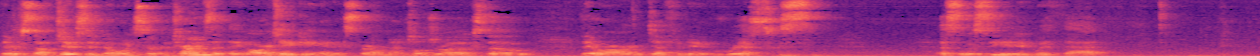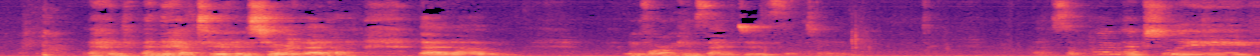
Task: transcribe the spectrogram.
their subjects in no uncertain terms that they are taking an experimental drug, so there are definite risks associated with that. And, and they have to ensure that, that um, informed consent is obtained. Uh, so I'm actually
